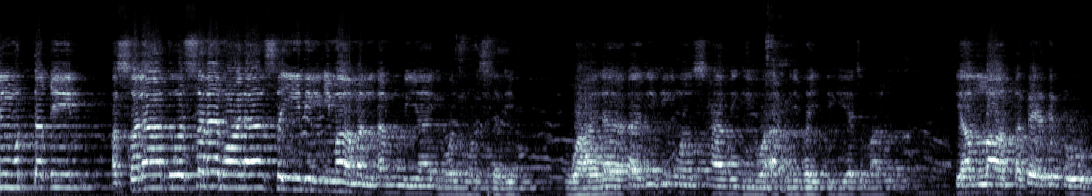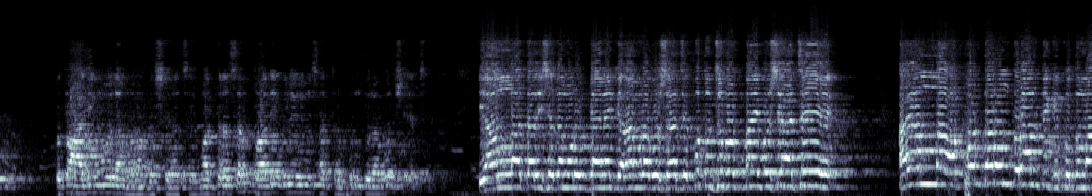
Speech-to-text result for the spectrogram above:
للمتقين. الصلاة والسلام على سيد الإمام الأنبياء والمرسلين. وعلى آله وأصحابه وأهل بيته أجمعين يا الله তাকায় দেখো কত আলিম ওলামারা বসে আছে মাদ্রাসার তালিবুল ইলম ছাত্র বন্ধুরা বসে আছে ইয়া আল্লাহ তার সাথে মুরব্বিয়ানে কেরামরা বসে আছে কত যুবক ভাই বসে আছে আয় আল্লাহ পর্দার অন্তরাল থেকে কত মা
